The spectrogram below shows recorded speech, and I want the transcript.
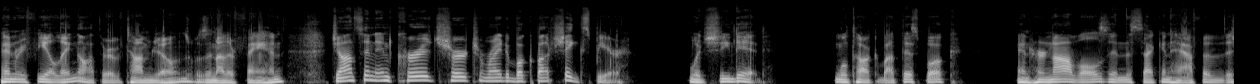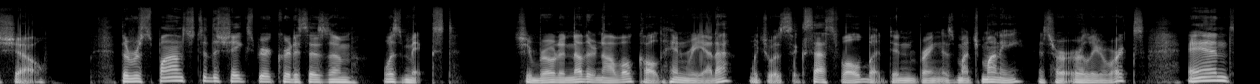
Henry Fielding, author of Tom Jones, was another fan. Johnson encouraged her to write a book about Shakespeare, which she did. We'll talk about this book and her novels in the second half of the show. The response to the Shakespeare criticism was mixed. She wrote another novel called Henrietta, which was successful but didn't bring as much money as her earlier works. And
